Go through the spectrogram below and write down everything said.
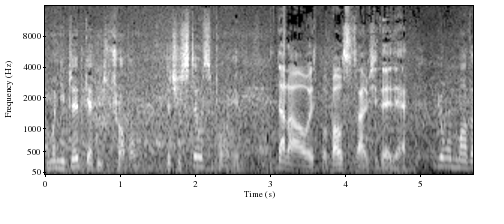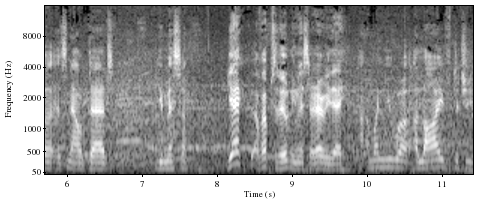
And when you did get into trouble, did she still support you? Not always, but most of the time she did, yeah. Your mother is now dead. You miss her? Yeah, I've absolutely missed her every day. And when you were alive, did you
